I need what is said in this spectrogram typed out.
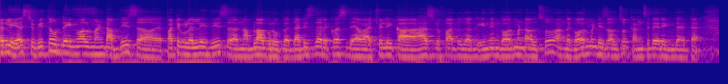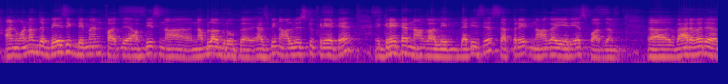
earliest without the involvement of this, uh, particularly this uh, Nabla group. That is the request they have actually asked for to the Indian government also, and the government is also considering that. And one of the basic demand for the, of this Na- Nabla group uh, has been always to create a, a greater Nagalim, that is a separate Naga areas for them wherever uh,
